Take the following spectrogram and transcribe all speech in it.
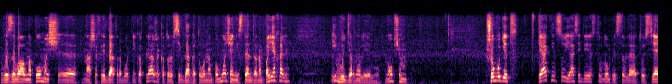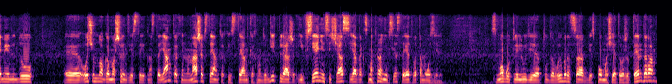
вызывал на помощь э, наших ребят, работников пляжа, которые всегда готовы нам помочь. Они с тендером поехали и выдернули его. Ну, в общем, что будет в пятницу, я себе с трудом представляю. То есть я имею в виду, э, очень много машин здесь стоит на стоянках, и на наших стоянках, и стоянках на других пляжах. И все они сейчас, я так смотрю, они все стоят в этом озере. Смогут ли люди оттуда выбраться без помощи этого же тендера?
